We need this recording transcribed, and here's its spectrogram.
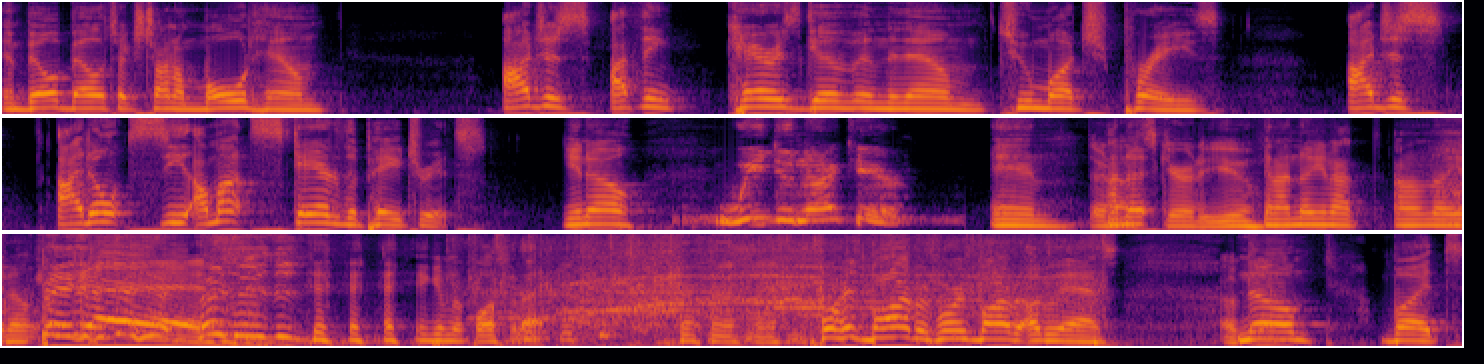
and Bill Belichick's trying to mold him. I just I think Carey's giving them too much praise. I just I don't see. I'm not scared of the Patriots. You know, We do not care. and They're not know- scared of you. And I know you're not. I don't know you don't. Big ass. Give him applause for that. for his barber, for his barber, ugly ass. No, but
